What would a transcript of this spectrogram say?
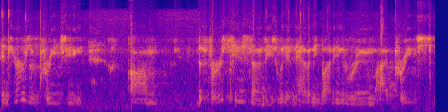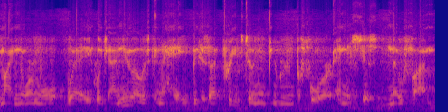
In terms of preaching. Um, the first two Sundays, we didn't have anybody in the room. I preached my normal way, which I knew I was going to hate because I preached to an empty room before, and it's just no fun.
